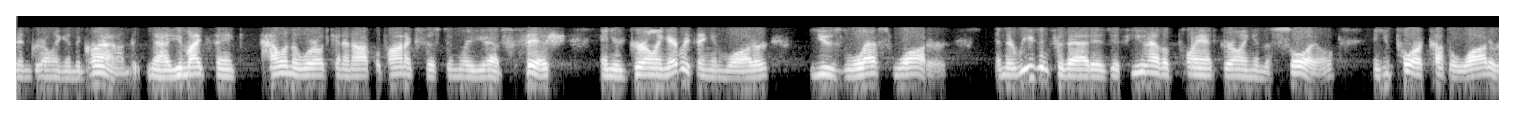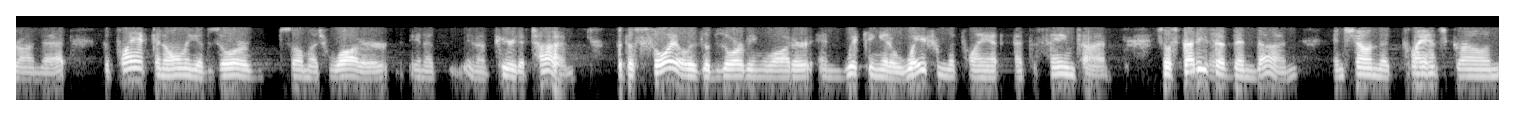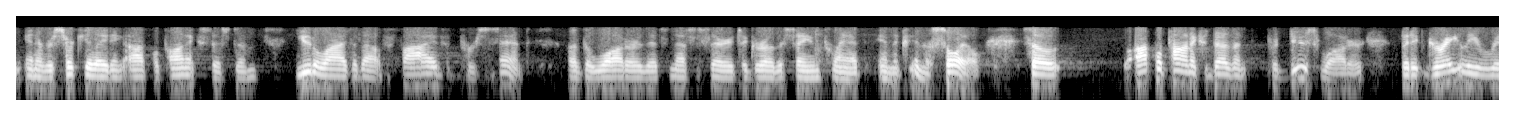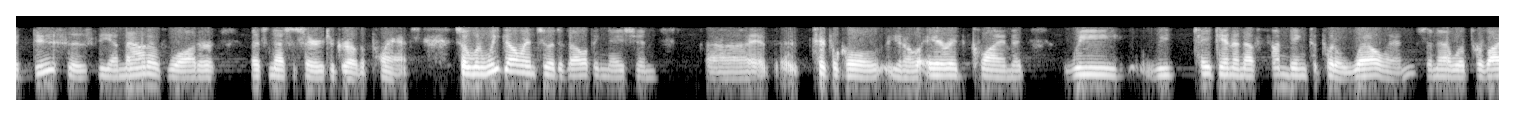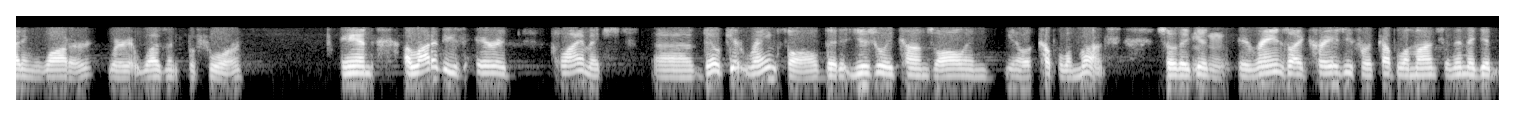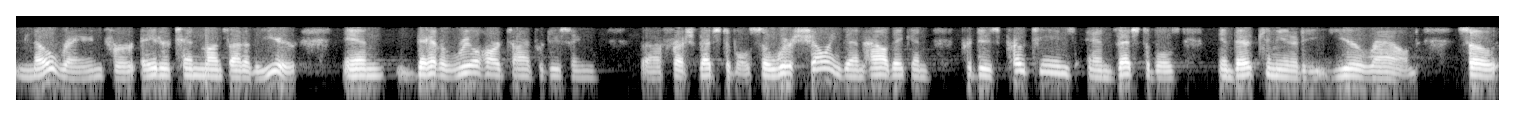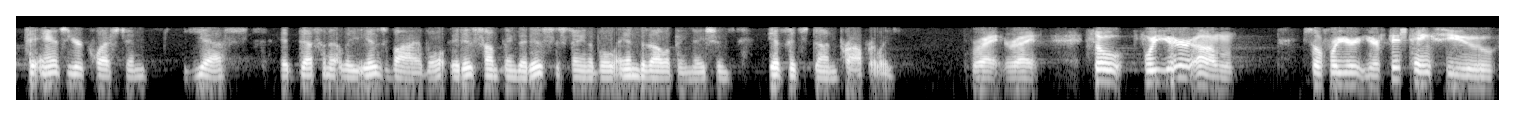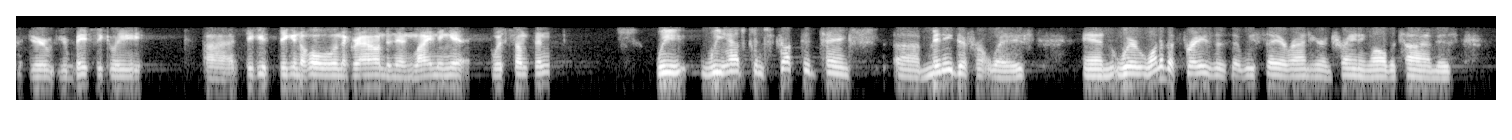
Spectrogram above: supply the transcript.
than growing in the ground. Now, you might think, how in the world can an aquaponics system where you have fish and you're growing everything in water use less water? And the reason for that is if you have a plant growing in the soil and you pour a cup of water on that, the plant can only absorb so much water in a in a period of time. But the soil is absorbing water and wicking it away from the plant at the same time. So studies have been done and shown that plants grown in a recirculating aquaponic system utilize about 5% of the water that's necessary to grow the same plant in the in the soil. So aquaponics doesn't produce water, but it greatly reduces the amount of water that's necessary to grow the plants. So when we go into a developing nation, uh, a typical you know arid climate, we we take in enough funding to put a well in. So now we're providing water where it wasn't before. And a lot of these arid climates, uh, they'll get rainfall, but it usually comes all in you know a couple of months. So they get mm-hmm. it rains like crazy for a couple of months, and then they get no rain for eight or ten months out of the year, and they have a real hard time producing uh, fresh vegetables. So we're showing them how they can produce proteins and vegetables in their community year round. So to answer your question, yes, it definitely is viable. It is something that is sustainable in developing nations if it's done properly. Right, right. So for your um, so for your your fish tanks, you you're you're basically uh, dig digging a hole in the ground and then lining it with something? We we have constructed tanks uh, many different ways, and we're one of the phrases that we say around here in training all the time is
